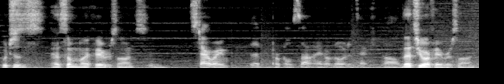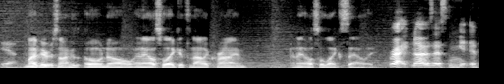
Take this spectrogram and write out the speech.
which is has some of my favorite songs. Start wearing the purple song. I don't know what it's actually called. That's your favorite song. yeah. My favorite song is Oh No, and I also like It's Not a Crime, and I also like Sally. Right. No, I was asking if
